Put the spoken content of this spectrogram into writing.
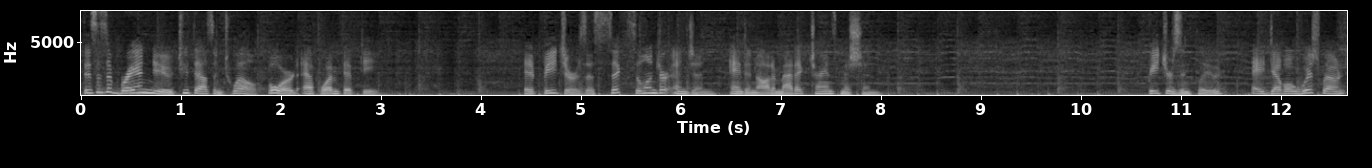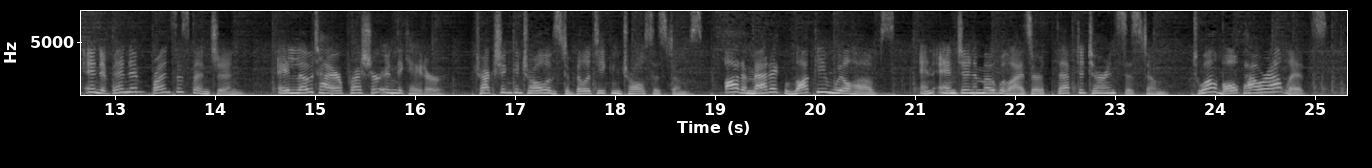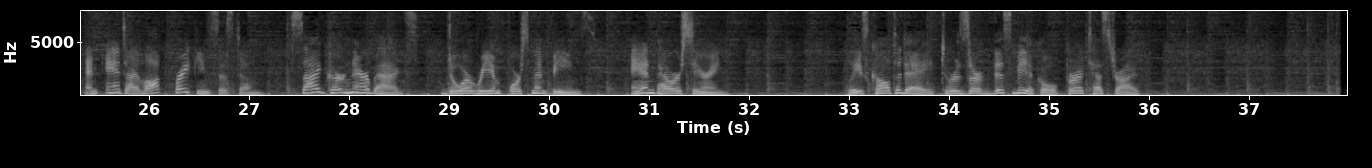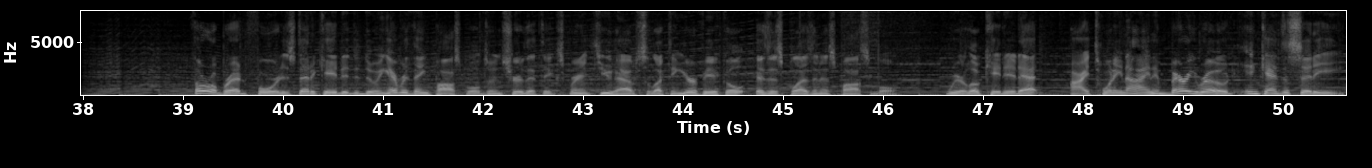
This is a brand new 2012 Ford F-150. It features a six-cylinder engine and an automatic transmission. Features include a double wishbone independent front suspension, a low tire pressure indicator, traction control and stability control systems, automatic locking wheel hubs, an engine immobilizer theft deterrent system, 12 volt power outlets, an anti lock braking system, side curtain airbags, door reinforcement beams, and power steering. Please call today to reserve this vehicle for a test drive. Thoroughbred Ford is dedicated to doing everything possible to ensure that the experience you have selecting your vehicle is as pleasant as possible. We are located at I 29 and Barry Road in Kansas City.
